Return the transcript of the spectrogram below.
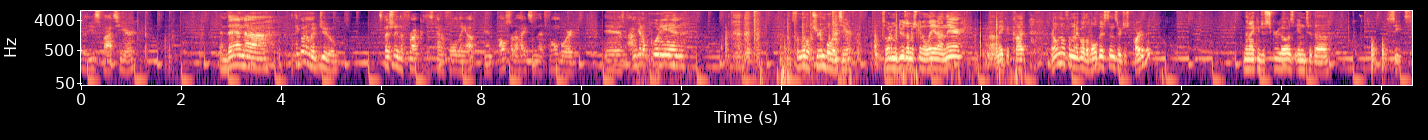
for these spots here. And then uh, I think what I'm gonna do, especially in the front because it's kind of folding up, and also to hide some of that foam board, is I'm gonna put in some little trim boards here. So what I'm gonna do is I'm just gonna lay it on there, uh, make a cut. I don't know if I'm gonna go the whole distance or just part of it. And then I can just screw those into the seats.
